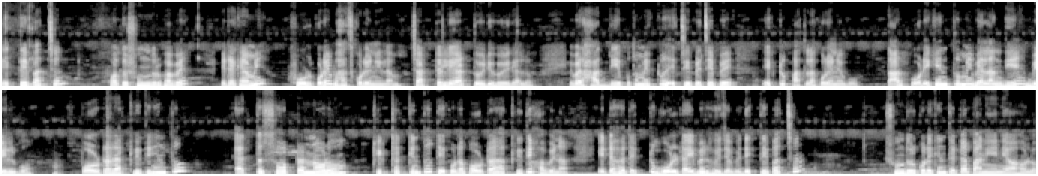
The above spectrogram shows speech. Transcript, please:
দেখতেই পাচ্ছেন কত সুন্দরভাবে এটাকে আমি ফোল্ড করে ভাঁজ করে নিলাম। চারটে লেয়ার তৈরি হয়ে গেল। এবার হাত দিয়ে প্রথমে একটু চেপে চেপে একটু পাতলা করে নেব। তারপরে কিন্তু আমি বেলান দিয়ে বেলবো। পরোটার আকৃতি কিন্তু এত সফট আর নরম, ঠিকঠাক কিন্তু তেকোটা পরোটা আকৃতি হবে না। এটা হয়তো একটু গোল টাইপের হয়ে যাবে, দেখতেই পাচ্ছেন? সুন্দর করে কিন্তু এটা বানিয়ে নেওয়া হলো।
